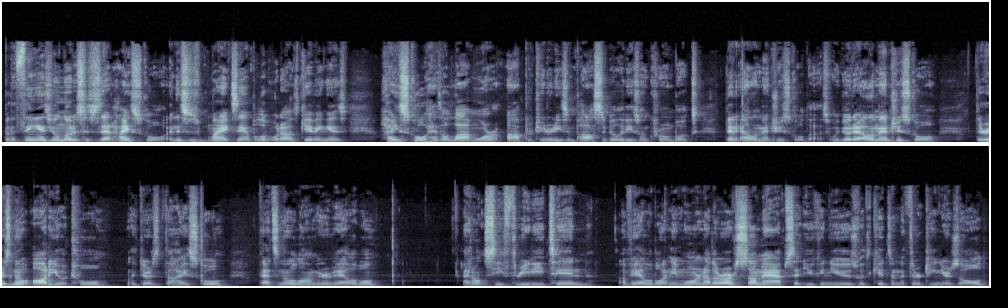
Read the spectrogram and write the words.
But the thing is, you'll notice this is at high school, and this is my example of what I was giving is high school has a lot more opportunities and possibilities on Chromebooks than elementary school does. We go to elementary school, there is no audio tool like there's at the high school. That's no longer available. I don't see 3D Tin available anymore. Now, there are some apps that you can use with kids under 13 years old,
